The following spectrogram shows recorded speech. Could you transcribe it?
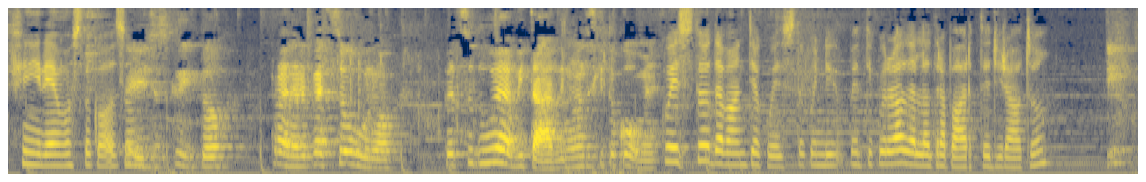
finiremo sto coso. Sì, c'è scritto prendere pezzo 1, pezzo 2 e avvitarli, ma non c'è scritto come. Questo davanti a questo, quindi metti quello là dall'altra parte girato. Sì.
